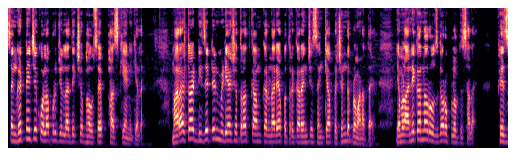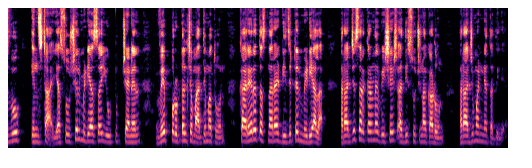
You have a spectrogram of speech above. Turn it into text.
संघटनेचे कोल्हापूर जिल्हाध्यक्ष भाऊसाहेब फास्के यांनी केलं महाराष्ट्रात डिजिटल मीडिया क्षेत्रात काम करणाऱ्या पत्रकारांची संख्या प्रचंड प्रमाणात आहे. यामुळे अनेकांना रोजगार उपलब्ध झाला आहे फेसबुक इन्स्टा या सोशल मीडियासह यूट्यूब चॅनल वेब पोर्टलच्या माध्यमातून कार्यरत असणाऱ्या डिजिटल मीडियाला राज्य सरकारनं विशेष अधिसूचना काढून राजमान्यता दिली आहे.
